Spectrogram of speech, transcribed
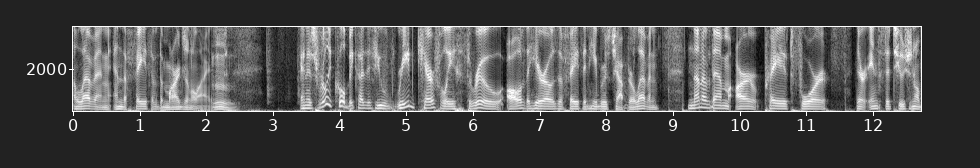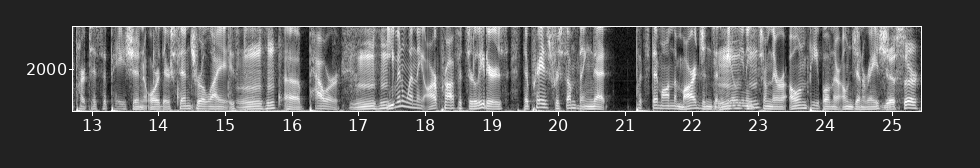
11 and the faith of the marginalized. Mm. And it's really cool because if you read carefully through all of the heroes of faith in Hebrews chapter 11, none of them are praised for their institutional participation or their centralized mm-hmm. uh, power. Mm-hmm. Even when they are prophets or leaders, they're praised for something that puts them on the margins and mm-hmm. alienates from their own people and their own generation. Yes, sir.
